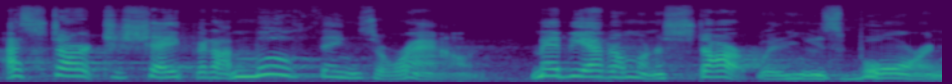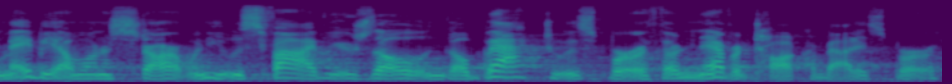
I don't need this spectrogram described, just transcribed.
I start to shape it. I move things around. Maybe I don't want to start when he was born. Maybe I want to start when he was five years old and go back to his birth or never talk about his birth.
